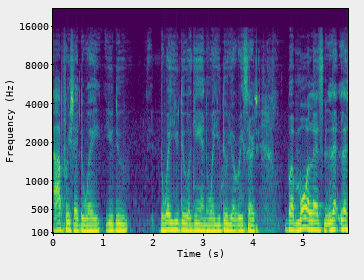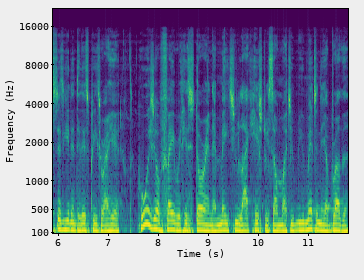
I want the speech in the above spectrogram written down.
I appreciate the way you do, the way you do again, the way you do your research. But more or less, let, let's just get into this piece right here. Who is your favorite historian that makes you like history so much? You, you mentioned your brother.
